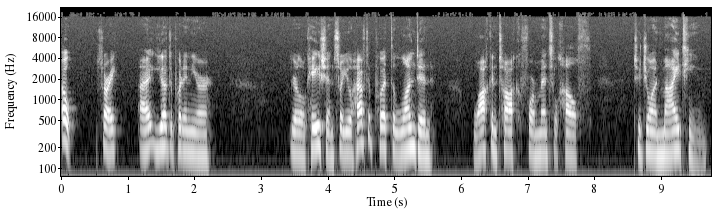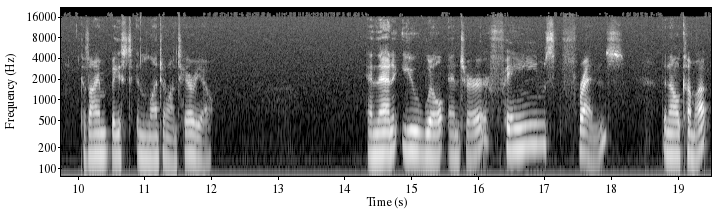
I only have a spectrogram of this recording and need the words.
Oh, sorry. I you have to put in your your location. So you'll have to put the London Walk and Talk for Mental Health to join my team because I'm based in London, Ontario. And then you will enter Fame's Friends. Then I'll come up.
